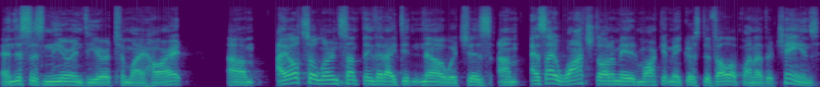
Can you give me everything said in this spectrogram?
and this is near and dear to my heart. Um, I also learned something that I didn't know, which is um, as I watched automated market makers develop on other chains,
